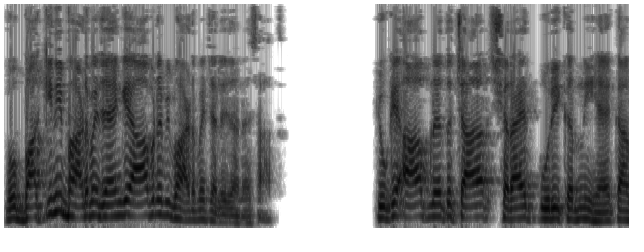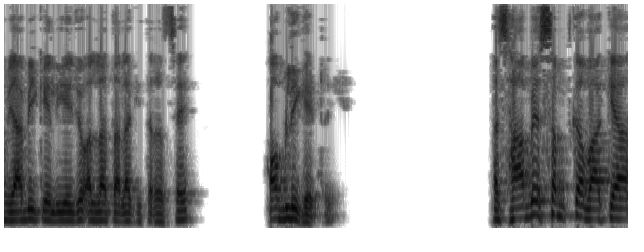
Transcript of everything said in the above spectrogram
وہ باقی نہیں بھاڑ میں جائیں گے، آپ نے بھی بھاڑ میں چلے جانا ہے ساتھ۔ کیونکہ آپ نے تو چار شرائط پوری کرنی ہے کامیابی کے لیے جو اللہ تعالی کی طرف سے آبلیگیٹری ہے۔ اصحاب سبت کا واقعہ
